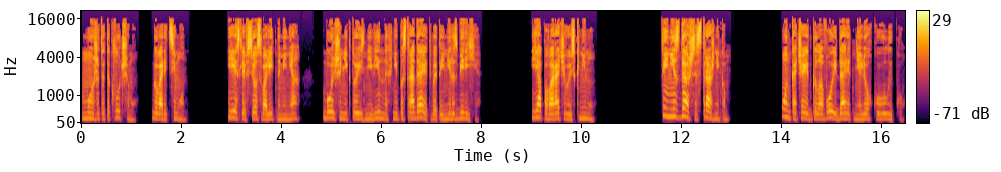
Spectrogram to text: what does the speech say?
«Может, это к лучшему», — говорит Симон. «Если все свалить на меня, больше никто из невинных не пострадает в этой неразберихе. Я поворачиваюсь к нему. «Ты не сдашься стражникам!» Он качает головой и дарит мне легкую улыбку.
